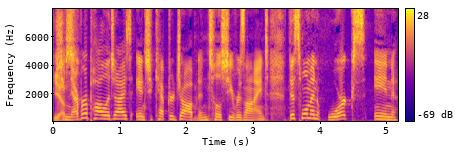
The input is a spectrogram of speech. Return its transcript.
Yes. She never apologized and she kept her job until she resigned. This woman works in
